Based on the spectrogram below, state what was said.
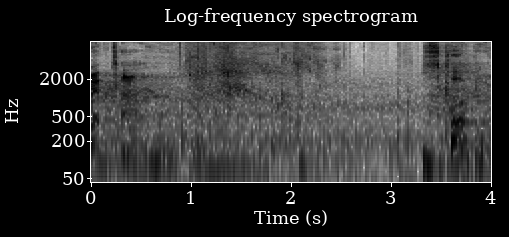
Reptile. Scorpion.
